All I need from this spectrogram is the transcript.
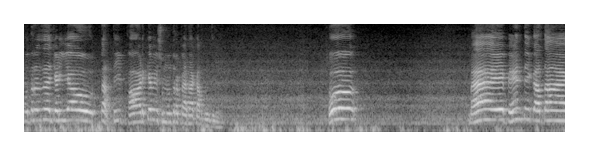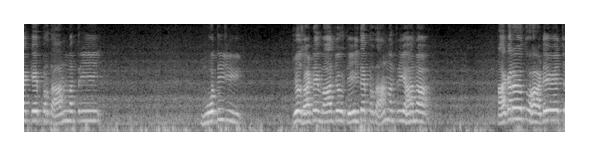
ਕੁਦਰਤ ਜਿਹੜੀ ਆ ਉਹ ਧਰਤੀ ਫਾੜ ਕੇ ਵੀ ਸਮੁੰਦਰ ਪੈਦਾ ਕਰ ਦਿੰਦੀ ਹੈ ਸੋ ਮੈਂ ਇਹ ਬੇਨਤੀ ਕਰਦਾ ਹਾਂ ਕਿ ਪ੍ਰਧਾਨ ਮੰਤਰੀ ਮੋਦੀ ਜੀ, ਜੋ ਸਾਡੇ ਮਾਨਯੋਗ ਦੇਸ਼ ਦੇ ਪ੍ਰਧਾਨ ਮੰਤਰੀ ਹਨ ਅਗਰ ਤੁਹਾਡੇ ਵਿੱਚ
